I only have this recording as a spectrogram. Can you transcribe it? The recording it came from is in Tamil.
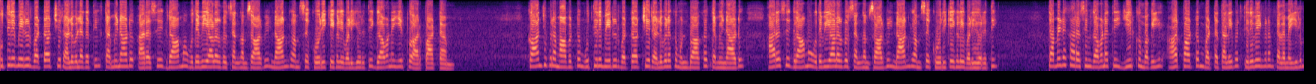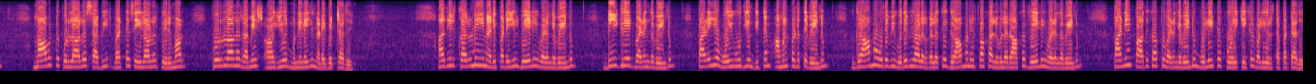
உத்திரமேரூர் வட்டாட்சியர் அலுவலகத்தில் தமிழ்நாடு அரசு கிராம உதவியாளர்கள் சங்கம் சார்பில் நான்கு அம்ச கோரிக்கைகளை வலியுறுத்தி கவன ஈர்ப்பு ஆர்ப்பாட்டம். காஞ்சிபுரம் மாவட்டம் உத்திரமேரூர் வட்டாட்சியர் அலுவலகம் முன்பாக தமிழ்நாடு அரசு கிராம உதவியாளர்கள் சங்கம் சார்பில் நான்கு அம்ச கோரிக்கைகளை வலியுறுத்தி தமிழக அரசின் கவனத்தை ஈர்க்கும் வகையில் ஆர்ப்பாட்டம் வட்ட தலைவர் திருவேங்கடம் தலைமையிலும் மாவட்ட பொருளாளர் சபீர் வட்ட செயலாளர் பெருமாள் பொருளாளர் ரமேஷ் ஆகியோர் முன்னிலையில் நடைபெற்றது. அதில் கருணையின் அடிப்படையில் வேலை வழங்க வேண்டும் டி கிரேட் வழங்க வேண்டும் பழைய ஓய்வூதியம் திட்டம் அமல்படுத்த வேண்டும் கிராம உதவி உதவியாளர்களுக்கு கிராம நிர்வாக அலுவலராக வேலை வழங்க வேண்டும் பணி பாதுகாப்பு வழங்க வேண்டும் உள்ளிட்ட கோரிக்கைகள் வலியுறுத்தப்பட்டது.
